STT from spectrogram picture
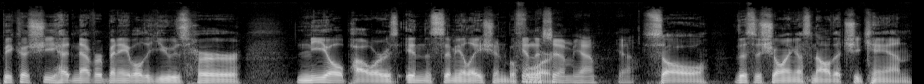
because she had never been able to use her neo powers in the simulation before. in the sim, yeah, yeah. So this is showing us now that she can.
